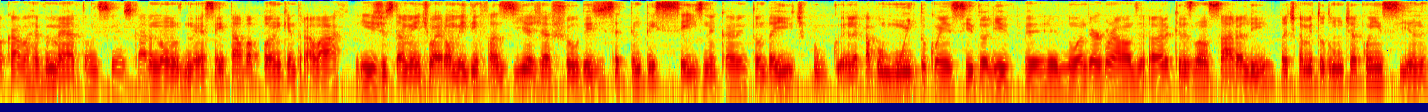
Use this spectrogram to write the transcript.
tocava heavy metal, assim, os caras não nem aceitava punk entrar lá. E justamente o Iron Maiden fazia já show desde 76, né, cara? Então daí, tipo, ele acabou muito conhecido ali eh, no underground. A hora que eles lançaram ali, praticamente todo mundo já conhecia, né?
